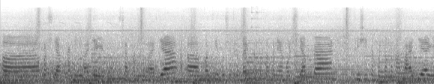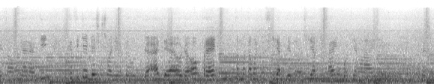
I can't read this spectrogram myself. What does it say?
eh, persiapkan dulu aja gitu persiapkan dulu aja eh, kontribusi terbaik teman-teman yang mau disiapkan visi teman-teman apa aja gitu nah nanti ketika beasiswanya itu udah ada udah oprek teman-teman tuh siap gitu siap bersaing buat yang lain gitu.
